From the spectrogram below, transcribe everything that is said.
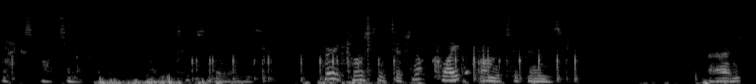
black spots on the, on the tips of the wings very close to the tips, not quite on the tip ends. And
